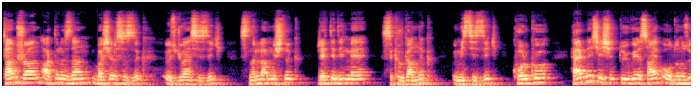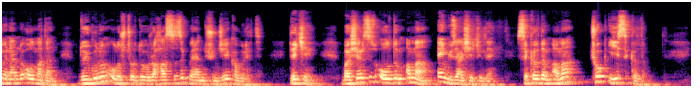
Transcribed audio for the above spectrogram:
Tam şu an aklınızdan başarısızlık, özgüvensizlik, sınırlanmışlık, reddedilme, sıkılganlık, ümitsizlik, korku, her ne çeşit duyguya sahip olduğunuz önemli olmadan duygunun oluşturduğu rahatsızlık veren düşünceyi kabul et. De ki, başarısız oldum ama en güzel şekilde. Sıkıldım ama çok iyi sıkıldım.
